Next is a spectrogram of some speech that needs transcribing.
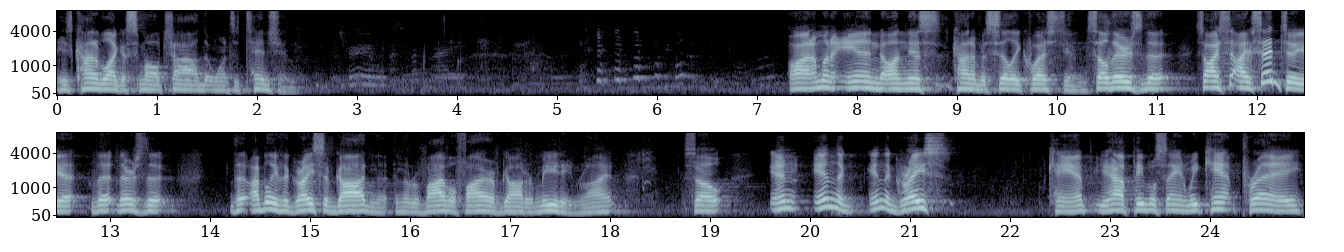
He's kind of like a small child that wants attention. All right, I'm going to end on this kind of a silly question. So there's the so I, I said to you that there's the I believe the grace of God and the, and the revival fire of God are meeting, right? So, in, in, the, in the grace camp, you have people saying we can't pray,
